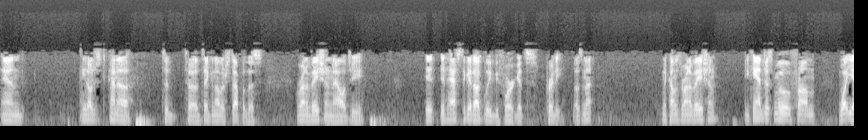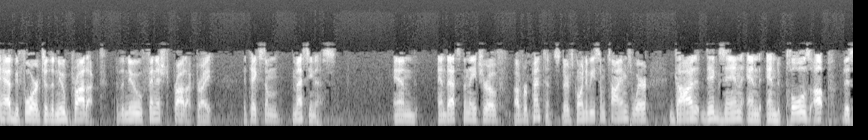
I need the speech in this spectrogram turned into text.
And, you know, just kind of to, to take another step of this renovation analogy, it, it has to get ugly before it gets pretty, doesn't it? When it comes to renovation, you can't just move from what you had before to the new product, the new finished product, right? It takes some messiness. And and that's the nature of, of repentance. There's going to be some times where God digs in and, and pulls up this,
